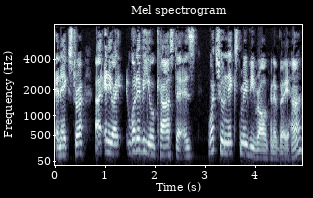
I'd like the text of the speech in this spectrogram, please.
An extra. Uh, anyway, whatever you were cast as, what's your next movie role going to be? Huh?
